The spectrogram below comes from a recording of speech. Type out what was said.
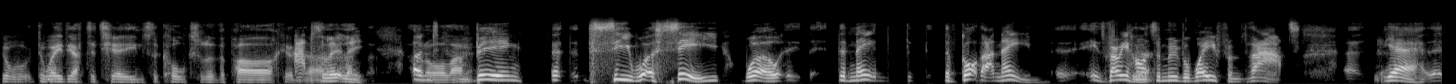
The, the No. way they had to change the culture of the park and uh, Absolutely. and, and And all that. Being uh, sea what sea well the name they've got that name. It's very hard to move away from that. Uh, Yeah. yeah,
